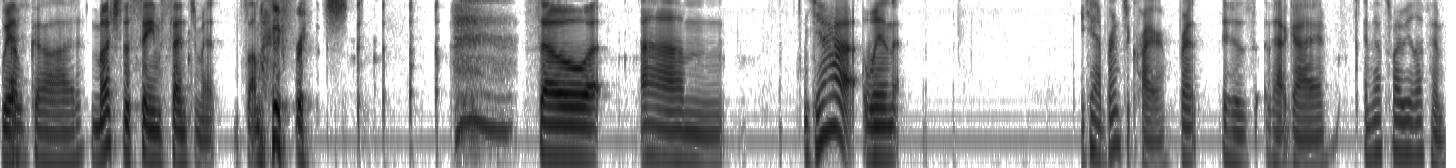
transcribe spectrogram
with oh God. much the same sentiment. It's on my fridge. so, um, yeah, when yeah, Brent's a crier. Brent is that guy, and that's why we love him.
